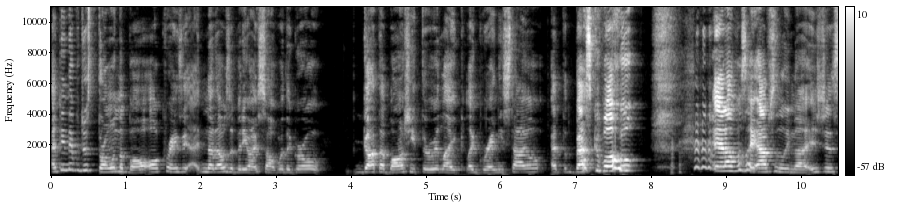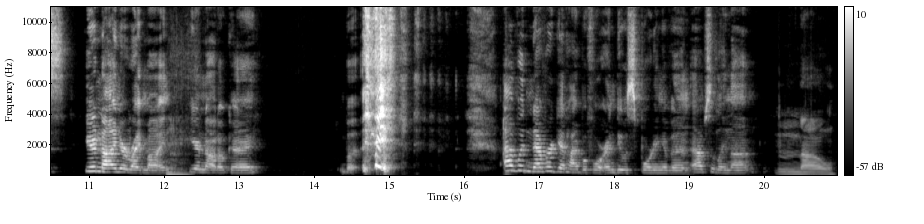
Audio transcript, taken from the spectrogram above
I think they were just throwing the ball all crazy. No, that was a video I saw where the girl got the ball, she threw it like like granny style at the basketball hoop, and I was like, absolutely not. It's just you're not in your right mind. You're not okay. But I would never get high before and do a sporting event. Absolutely not. No.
